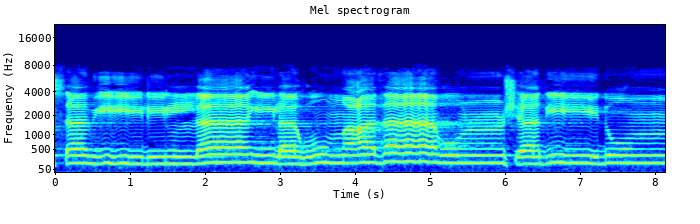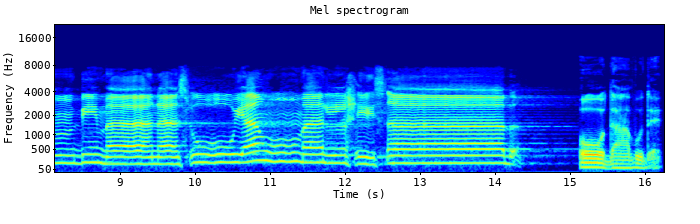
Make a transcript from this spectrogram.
سبيل الله لهم عذاب شديد بما نسوا يوم الحساب O Davude,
